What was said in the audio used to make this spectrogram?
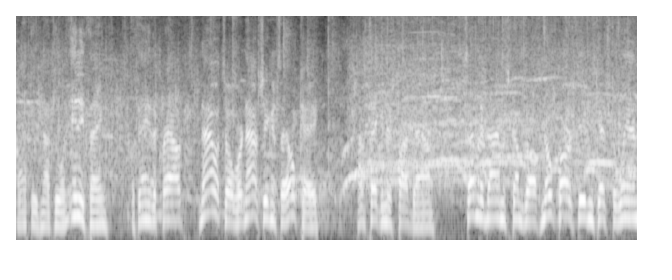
Kathy's not doing anything with any of the crowd. Now it's over. Now she can say, okay, I'm taking this pot down. Seven of diamonds comes off. No card Steve can catch to win.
